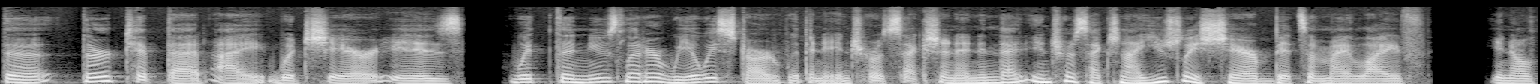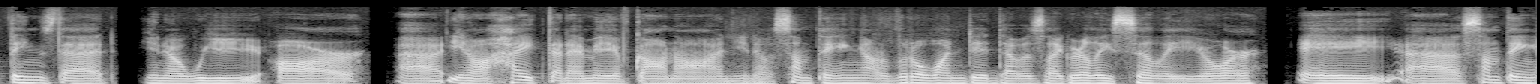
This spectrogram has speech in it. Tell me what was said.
The third tip that I would share is with the newsletter, we always start with an intro section. And in that intro section, I usually share bits of my life, you know, things that, you know, we are uh, you know, a hike that I may have gone on, you know, something our little one did that was like really silly, or a uh, something,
